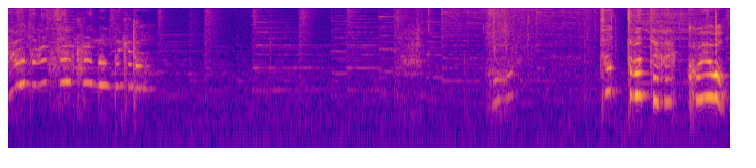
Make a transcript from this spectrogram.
三ツ矢くんなんだけど。ちょっと待ってかっこよ。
